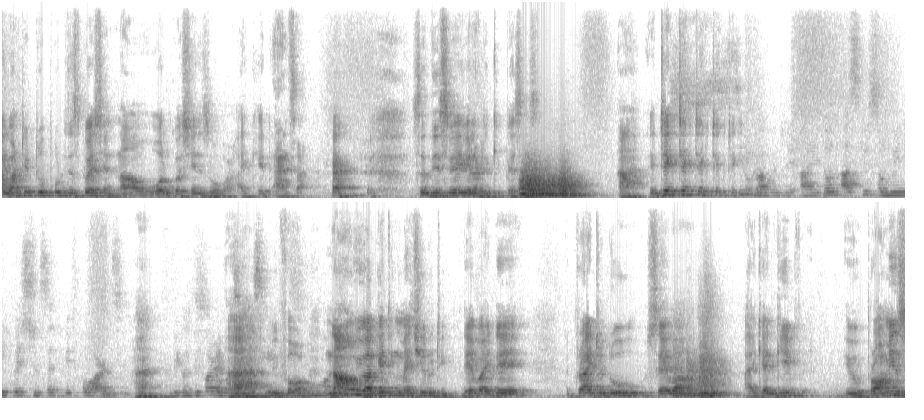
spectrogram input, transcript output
I wanted to put this question. Now all question is over, I get answer. so this way you will have to keep patience. Ah, take, take, take, take, take. Babaji, I don't ask you so many questions as before. Ah. Because before I was Ah, asking before. more. Now you are getting maturity. Day by day, try to do seva. I can give you promise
